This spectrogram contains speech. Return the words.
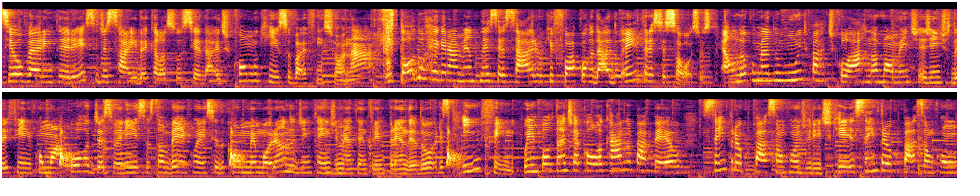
se houver interesse de sair daquela sociedade, como que isso vai funcionar e todo o regramento necessário que for acordado entre esses sócios. É um documento muito particular, normalmente normalmente a gente define como acordo de acionistas, também é conhecido como memorando de entendimento entre empreendedores. Enfim, o importante é colocar no papel, sem preocupação com juridiquês, sem preocupação com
